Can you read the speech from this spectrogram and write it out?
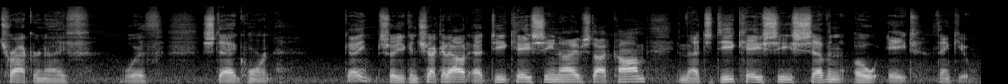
tracker knife with staghorn. Okay, so you can check it out at dkcknives.com, and that's DKC708. Thank you.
